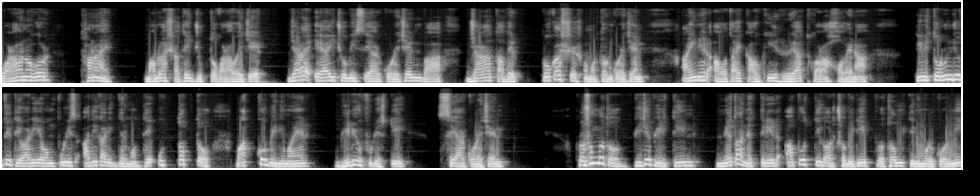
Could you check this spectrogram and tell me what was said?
বরাহনগর থানায় মামলার সাথে যুক্ত করা হয়েছে। যারা এআই ছবি শেয়ার করেছেন বা যারা তাদের প্রকাশ্যে সমর্থন করেছেন, আইনের আওতায় কাউকে রেয়াত করা হবে না। তিনি তরুণজ্যোতি তিওয়ারি এবং পুলিশ আধিকারিকদের মধ্যে উত্তপ্ত বাক্য বিনিময়ের ভিডিও ফুটেজটি শেয়ার করেছেন। প্রসঙ্গত, বিজেপির তিন নেতা নেত্রীর আপত্তিকর ছবিটি প্রথম তৃণমূল কর্মী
